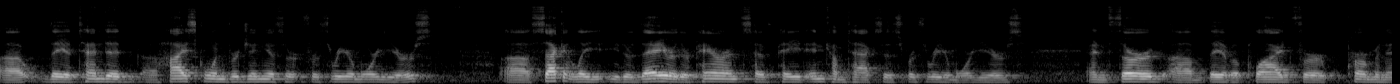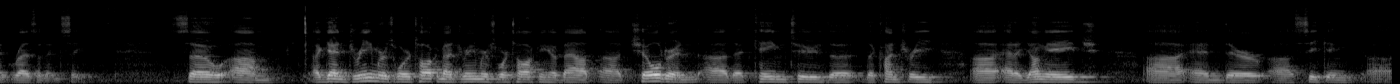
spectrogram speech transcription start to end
uh, they attended uh, high school in Virginia th for three or more years. Uh, secondly, either they or their parents have paid income taxes for three or more years. And third, um, they have applied for permanent residency. So um, again, dreamers, when we're talking about dreamers, we're talking about uh, children uh, that came to the, the country uh, at a young age uh, and they're uh, seeking uh,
